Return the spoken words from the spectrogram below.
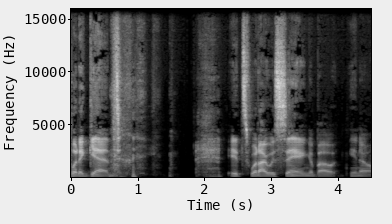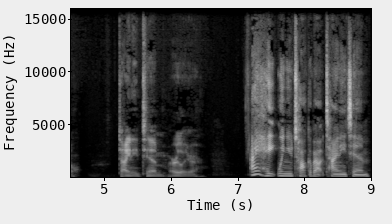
but again, it's what I was saying about you know Tiny Tim earlier. I hate when you talk about Tiny Tim,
